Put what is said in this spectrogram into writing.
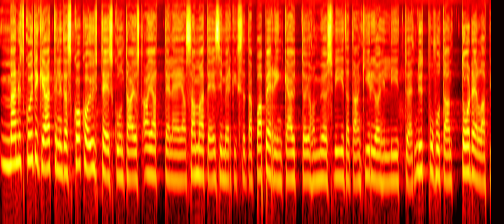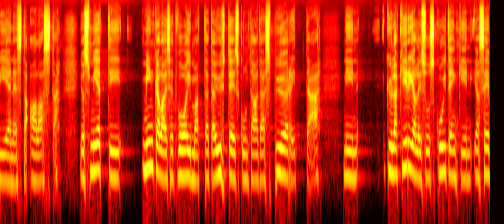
Mä nyt kuitenkin ajattelin tässä koko yhteiskuntaa, jos ajattelee, ja samaten esimerkiksi tätä paperin käyttöä, johon myös viitataan kirjoihin liittyen. Että nyt puhutaan todella pienestä alasta. Jos miettii, minkälaiset voimat tätä yhteiskuntaa tässä pyörittää, niin kyllä kirjallisuus kuitenkin, ja se,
